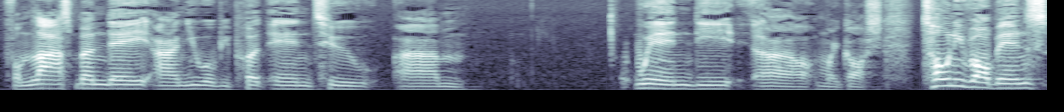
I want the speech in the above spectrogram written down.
from last Monday, and you will be put into um, win the, uh, oh my gosh, Tony Robbins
